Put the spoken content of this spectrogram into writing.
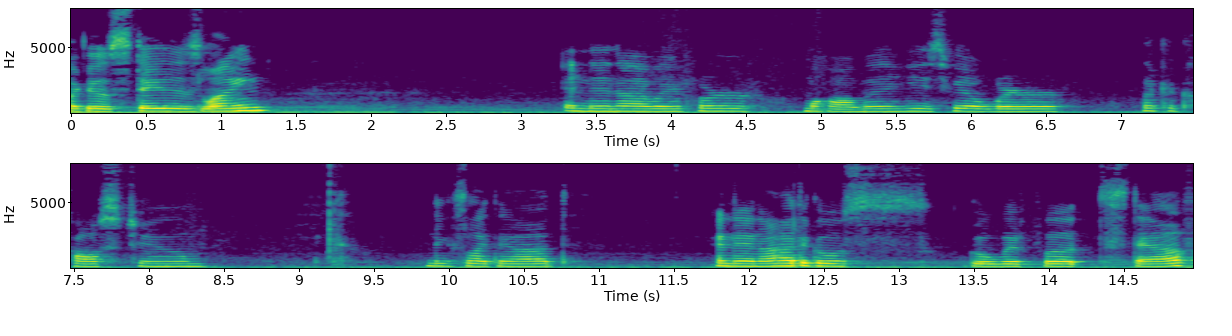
like a stay his lane. And then I wait for Muhammad. He's gonna wear like a costume, things like that. And then I had to go go with uh, staff.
